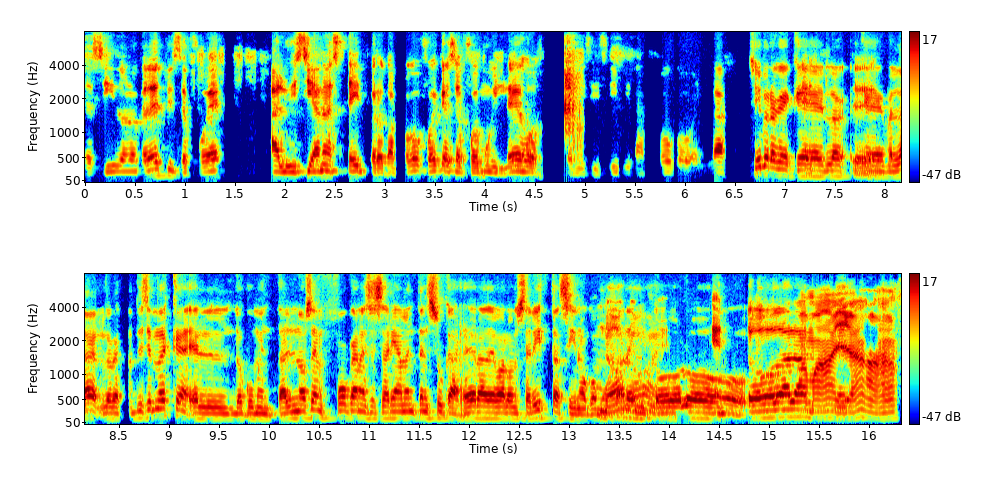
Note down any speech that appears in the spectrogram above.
decido lo que es esto y se fue a Louisiana State, pero tampoco fue que se fue muy lejos de Mississippi tampoco, ¿verdad? Sí, pero que, que, lo, que, ¿verdad? lo que estás diciendo es que el documental no se enfoca necesariamente en su carrera de baloncerista, sino como no, en todo lo, en todas las, más allá, ajá.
